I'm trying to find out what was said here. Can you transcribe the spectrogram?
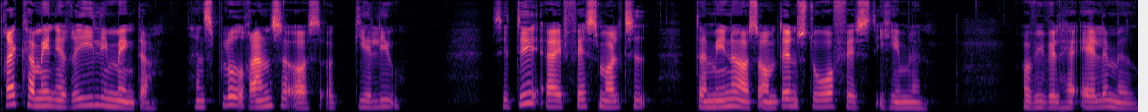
Drik ham ind i rigelige mængder. Hans blod renser os og giver liv. Se, det er et festmåltid, der minder os om den store fest i himlen. Og vi vil have alle med.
